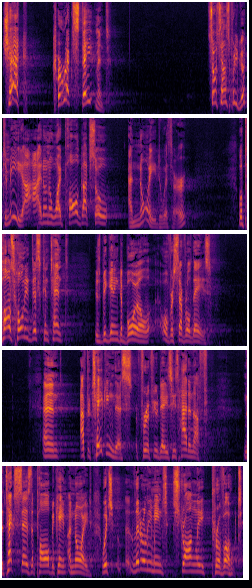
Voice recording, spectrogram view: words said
Check. Correct statement. So it sounds pretty good to me. I, I, don't know why Paul got so annoyed with her. Well, Paul's holy discontent is beginning to boil over several days. And after taking this for a few days, he's had enough. And the text says that Paul became annoyed, which literally means strongly provoked.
